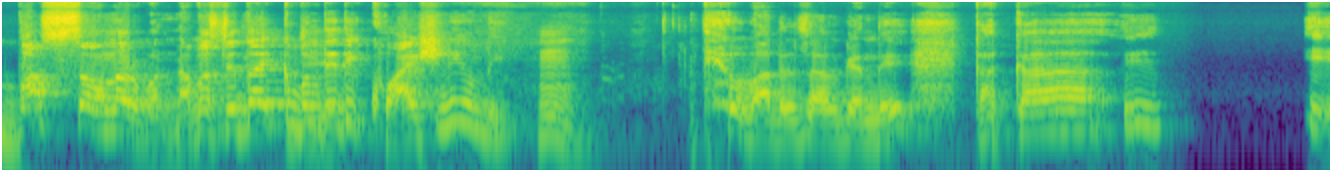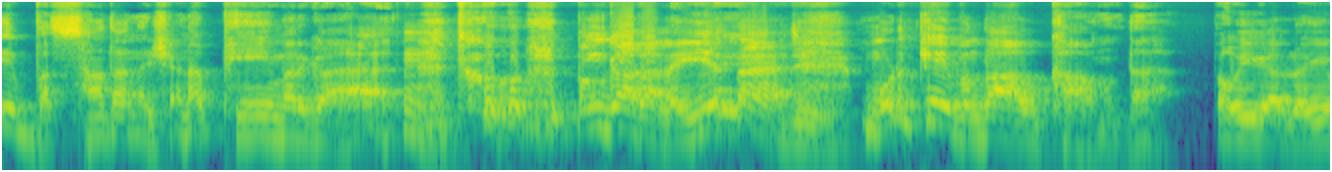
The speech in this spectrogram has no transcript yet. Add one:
ਬਸ ਓਨਰ ਬਣਨਾ। ਬਸ ਜਿੱਦਾਂ ਇੱਕ ਬੰਦੇ ਦੀ ਖੁਆਇਸ਼ ਨਹੀਂ ਹੁੰਦੀ। ਹੂੰ। ਤੇ ਉਹ ਬਾਦਲ ਸਾਹਿਬ ਕਹਿੰਦੇ ਕਾਕਾ ਇਹ ਬੱਸਾਂ ਦਾ ਨਸ਼ਾ ਨਾ ਫੀਮ ਵਰਗਾ। ਤੂੰ ਪੰਗਾ ਦਾ ਲਈ ਜਾਂਦਾ ਜੀ। ਮੁੜ ਕੇ ਬੰਦਾ ਔਖਾ ਹੁੰਦਾ ਤਾਂ ਉਹੀ ਗੱਲ ਹੋਈ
